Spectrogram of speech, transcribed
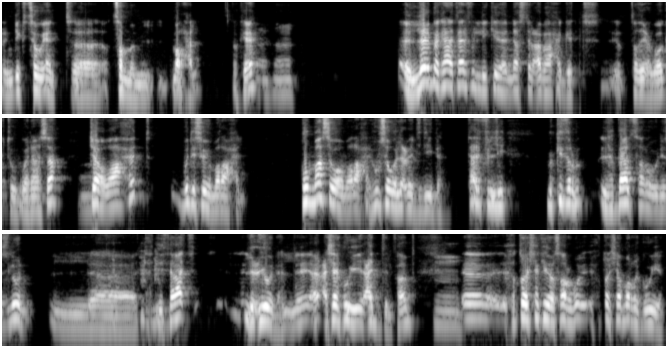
يمديك تسوي أنت آه تصمم المرحلة. أوكي. اللعبة كانت تعرف اللي كذا الناس تلعبها حقت تضيع وقت ووناسه جاء واحد بدا يسوي مراحل. هو ما سوى مراحل هو سوى لعبة جديدة. تعرف اللي من كثر الهبال صاروا ينزلون التحديثات لعيونه عشان هو يعدل فهمت؟ آه، يحطون أشياء كذا صاروا يحطون أشياء مرة قوية.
